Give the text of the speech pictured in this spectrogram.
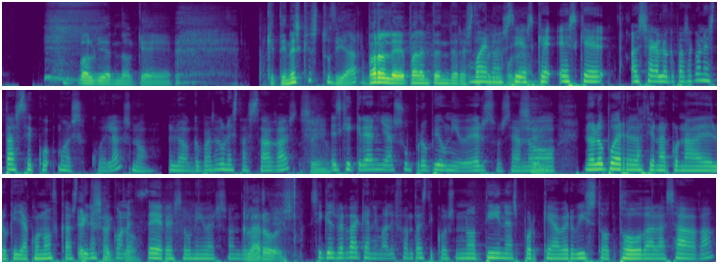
Volviendo, que. Que tienes que estudiar para, le- para entender esta Bueno, película. sí, es que, es que, o sea, lo que pasa con estas secu- bueno, secuelas, no, lo que pasa con estas sagas Sí. es que crean ya su propio universo, o sea, Sí. no, no lo puedes relacionar con nada de lo que ya conozcas, tienes Exacto. que conocer ese universo. Entonces, Claro, Sí que es verdad que Animales Fantásticos no tienes por qué haber visto toda la saga,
